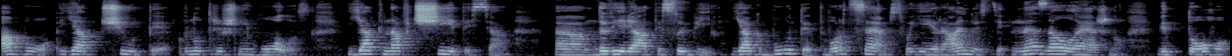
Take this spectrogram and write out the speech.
Або як чути внутрішній голос, як навчитися довіряти собі, як бути творцем своєї реальності незалежно від того,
